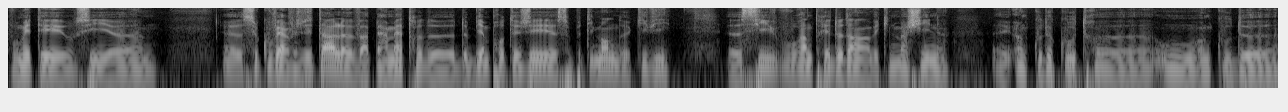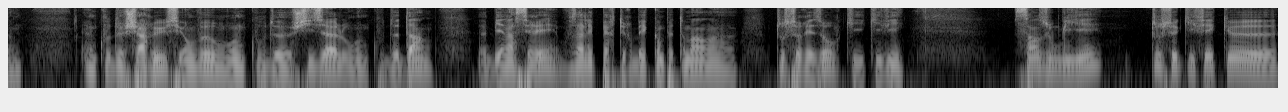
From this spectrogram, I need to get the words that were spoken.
vous mettez aussi euh, euh, ce couvert végétal va permettre de, bien protéger ce petit monde qui vit. Euh, si vous rentrez dedans avec une machine, euh, un coup de coutre euh, ou un coup de, charrue, si on veut, ou un coup de chisel ou un coup de dent euh, bien acéré, vous allez perturber complètement euh, tout ce réseau qui, vit. Sans oublier tout ce qui fait que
